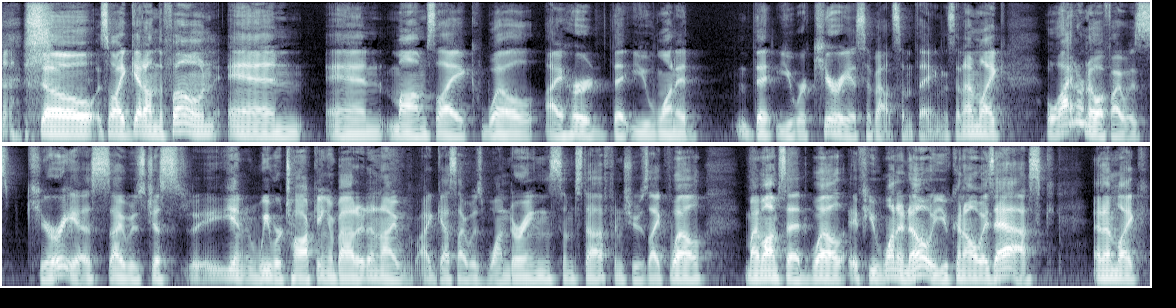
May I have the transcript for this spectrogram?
so so I get on the phone and and mom's like, well, I heard that you wanted that you were curious about some things. And I'm like, well, I don't know if I was curious. I was just you know, we were talking about it and I I guess I was wondering some stuff and she was like, well, my mom said, well, if you want to know, you can always ask. And I'm like,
